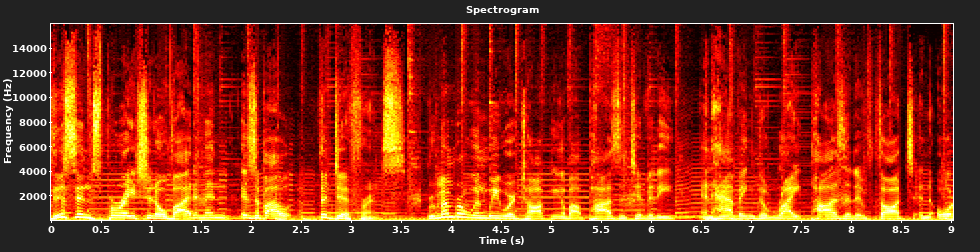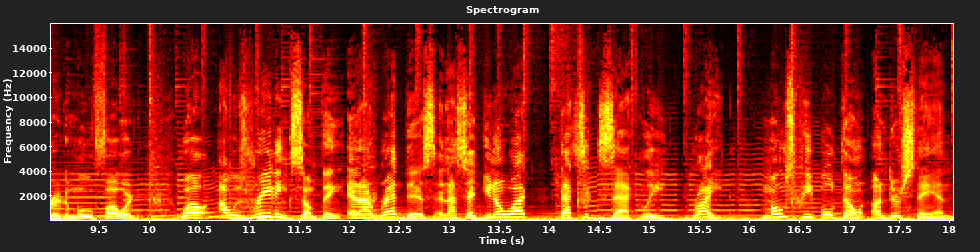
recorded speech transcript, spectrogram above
This inspirational vitamin is about the difference. Remember when we were talking about positivity and having the right positive thoughts in order to move forward? Well, I was reading something and I read this and I said, you know what? That's exactly right. Most people don't understand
